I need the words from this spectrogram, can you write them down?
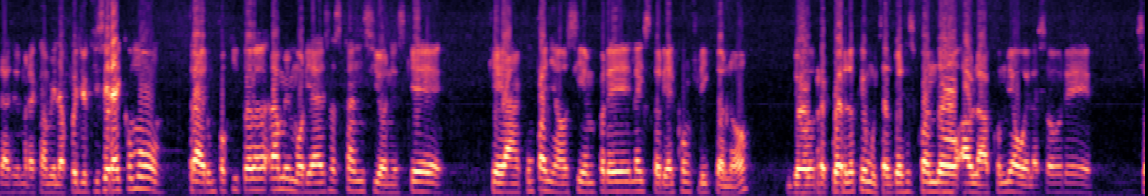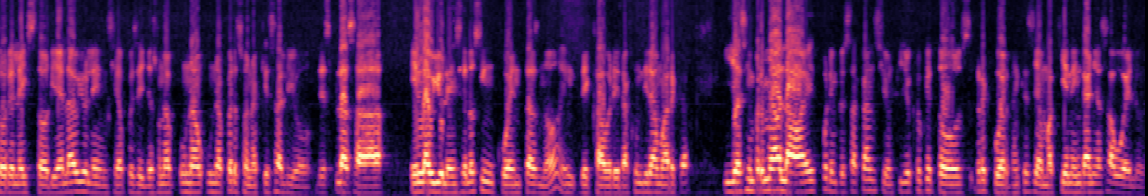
Gracias, María Camila. Pues yo quisiera como traer un poquito la, la memoria de esas canciones que, que han acompañado siempre la historia del conflicto, ¿no? Yo recuerdo que muchas veces cuando hablaba con mi abuela sobre, sobre la historia de la violencia, pues ella es una, una, una persona que salió desplazada en la violencia de los 50, ¿no? De Cabrera, Cundinamarca, y ella siempre me hablaba de, por ejemplo, esta canción que yo creo que todos recuerdan, que se llama ¿Quién engaña a su abuelo?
